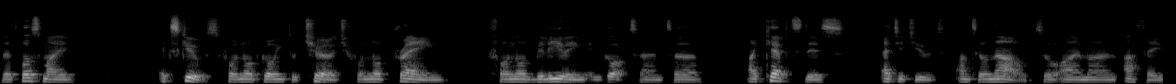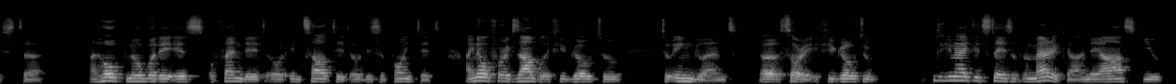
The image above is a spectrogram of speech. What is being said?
that was my excuse for not going to church, for not praying, for not believing in God, and uh, I kept this attitude until now. So I'm an atheist. I hope nobody is offended or insulted or disappointed. I know, for example, if you go to to England, uh, sorry, if you go to the United States of America and they ask you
